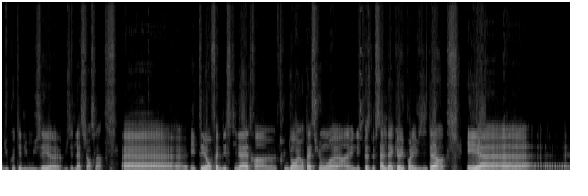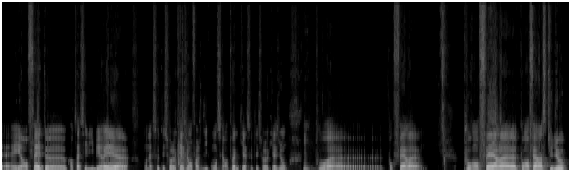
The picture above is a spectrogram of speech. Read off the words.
du côté du musée, musée de la science, là, était en fait destiné à être un truc d'orientation, une espèce de salle d'accueil pour les visiteurs. Et, et en fait, quand ça s'est libéré, euh, on a sauté sur l'occasion. Enfin, je dis on, c'est Antoine qui a sauté sur l'occasion hmm. pour, euh, pour, faire, euh, pour, en faire, pour en faire un studio.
